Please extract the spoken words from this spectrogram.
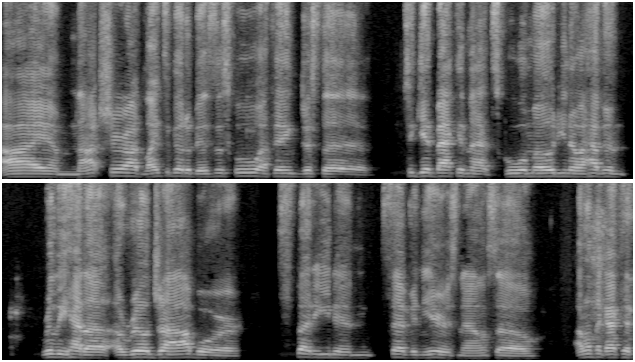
I am not sure. I'd like to go to business school. I think just to to get back in that school mode. You know, I haven't really had a, a real job or studied in seven years now, so I don't think I could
